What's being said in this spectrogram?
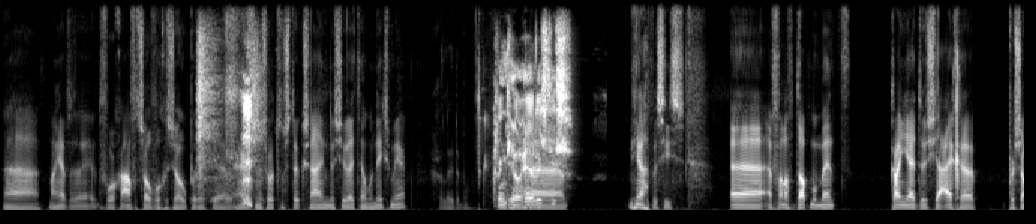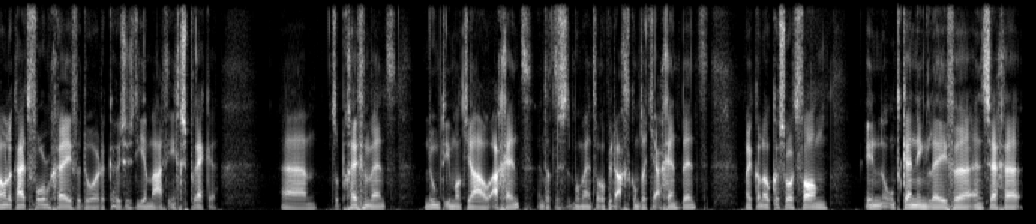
Eh, maar je hebt eh, de vorige avond zoveel gezopen dat je hersenen een soort van stuk zijn, dus je weet helemaal niks meer. Geledable. Klinkt heel realistisch. Ja, precies. Eh, en vanaf dat moment kan jij dus je eigen persoonlijkheid vormgeven door de keuzes die je maakt in gesprekken. Ehm, dus op een gegeven moment noemt iemand jou agent. En dat is het moment waarop je erachter komt dat je agent bent. Maar je kan ook een soort van in ontkenning leven en zeggen:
